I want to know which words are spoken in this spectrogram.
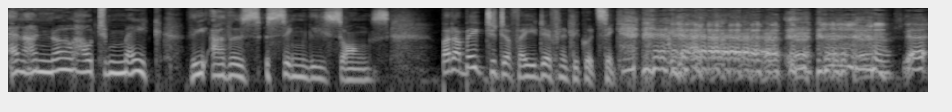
and I know how to make the others sing these songs. But I beg to differ, he definitely could sing. Uh,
